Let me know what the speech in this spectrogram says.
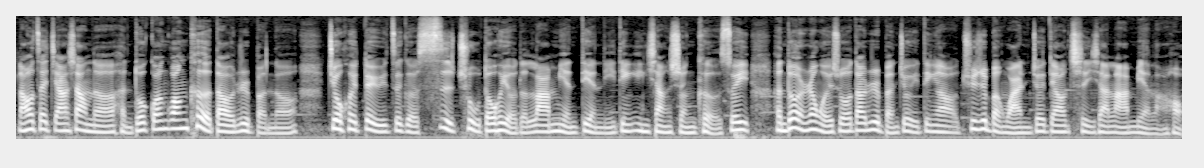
然后再加上呢，很多观光客到日本呢，就会对于这个四处都会有的拉面店，你一定印象深刻。所以很多人认为说到日本就一定要去日本玩，你就一定要吃一下拉面了哈。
